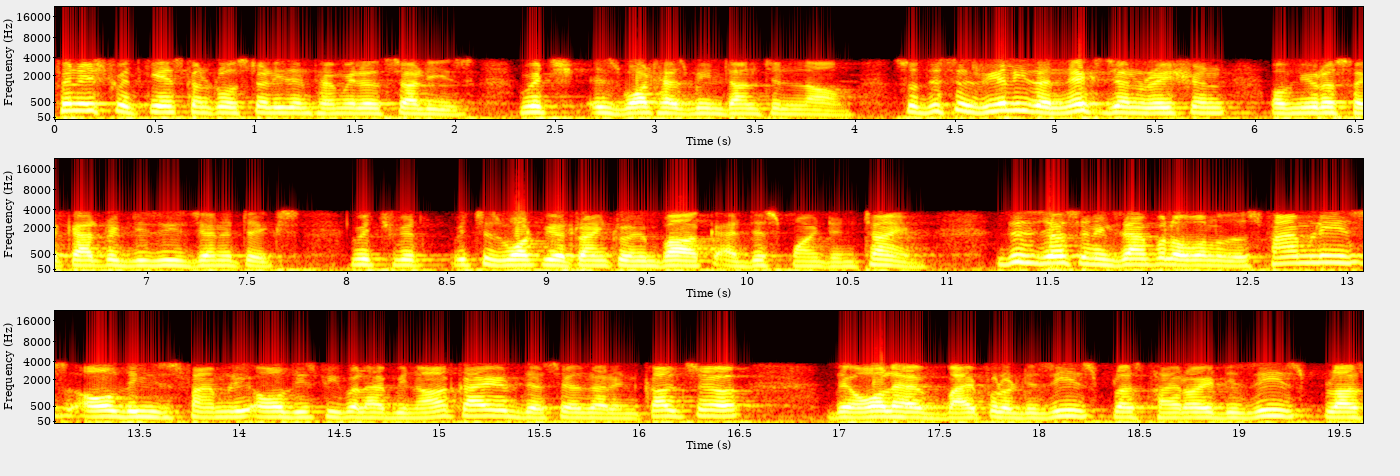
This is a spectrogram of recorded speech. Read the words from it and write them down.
finished with case control studies and familial studies, which is what has been done till now. So this is really the next generation of neuropsychiatric disease genetics, which, which is what we are trying to embark at this point in time. This is just an example of one of those families. All these family, all these people have been archived. Their cells are in culture. They all have bipolar disease plus thyroid disease plus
